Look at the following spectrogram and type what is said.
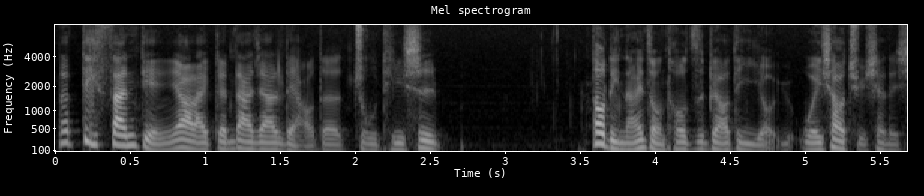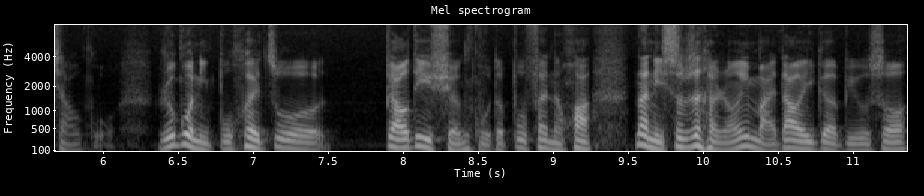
那第三点要来跟大家聊的主题是，到底哪一种投资标的有微笑曲线的效果？如果你不会做。标的选股的部分的话，那你是不是很容易买到一个，比如说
